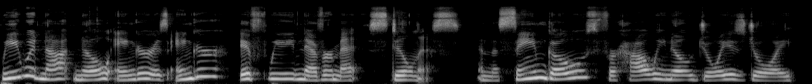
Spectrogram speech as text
we would not know anger is anger if we never met stillness. And the same goes for how we know joy is joy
